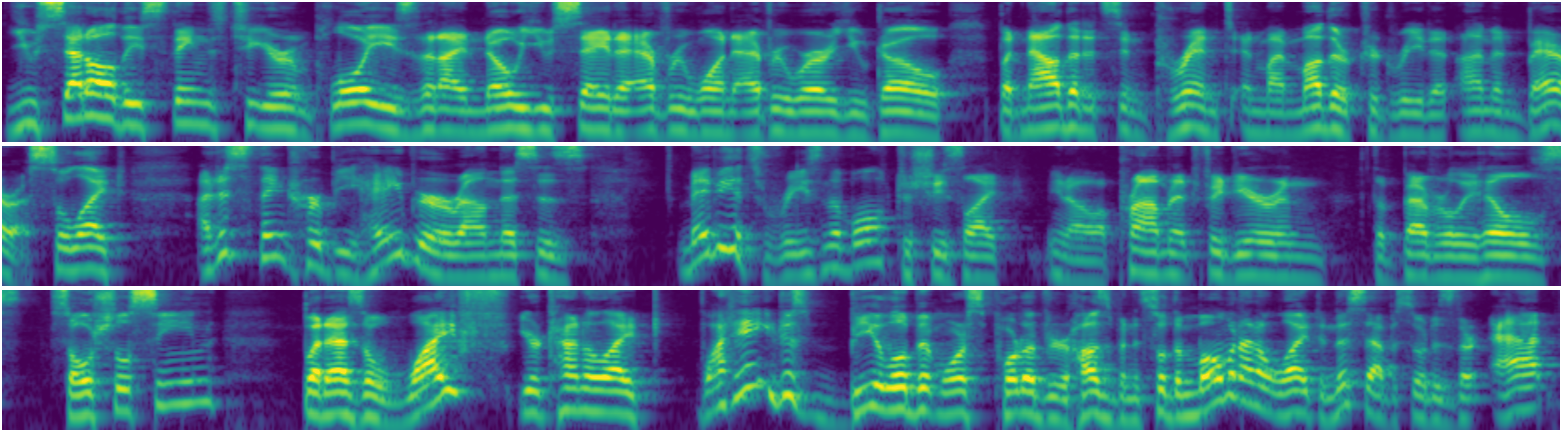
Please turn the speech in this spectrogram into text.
you said all these things to your employees that I know you say to everyone everywhere you go, but now that it's in print and my mother could read it, I'm embarrassed. So like I just think her behavior around this is maybe it's reasonable because she's like, you know, a prominent figure in the Beverly Hills social scene. But as a wife, you're kind of like, why can't you just be a little bit more supportive of your husband? And so the moment I don't like in this episode is they're at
